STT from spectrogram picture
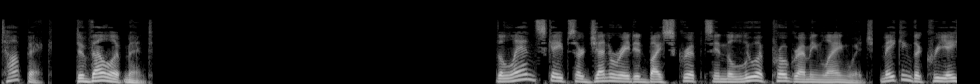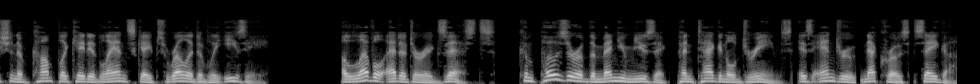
Topic: Development. The landscapes are generated by scripts in the Lua programming language, making the creation of complicated landscapes relatively easy. A level editor exists. Composer of the menu music Pentagonal Dreams is Andrew Necros Sega.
